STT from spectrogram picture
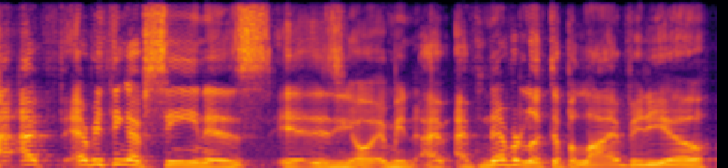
I, I've everything I've seen is is you know. I mean, I, I've never looked up a live video,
